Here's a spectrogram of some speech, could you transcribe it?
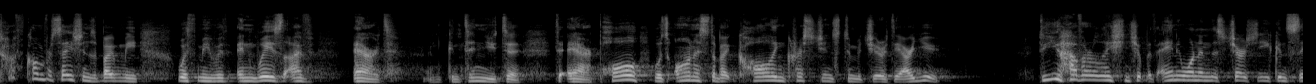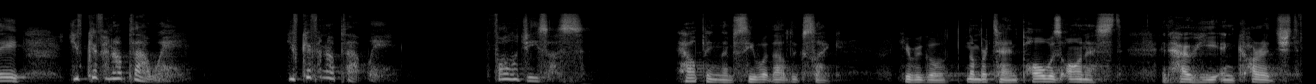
tough conversations about me with me with, in ways that I've erred and continue to, to err. Paul was honest about calling Christians to maturity. Are you? Do you have a relationship with anyone in this church that you can say, You've given up that way? You've given up that way. Follow Jesus, helping them see what that looks like. Here we go. Number 10. Paul was honest in how he encouraged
